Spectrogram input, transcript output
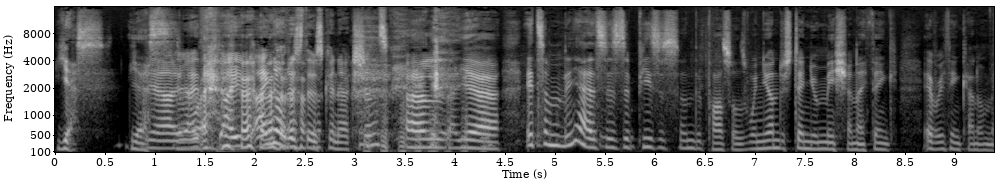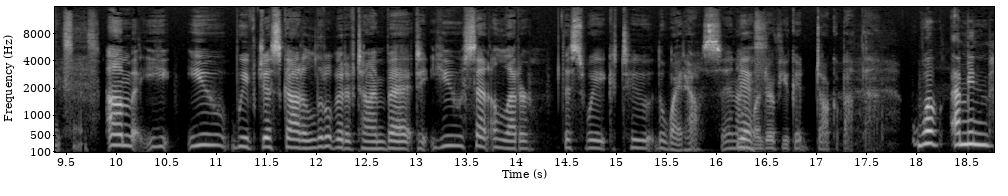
Yes. Yes. Yeah, I, right. I, I noticed those connections. Um, yeah, it's um, yeah, it's just the pieces and the puzzles. When you understand your mission, I think everything kind of makes sense. Um, you, you, we've just got a little bit of time, but you sent a letter this week to the White House, and I wonder if you could talk about that. Well, I mean,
